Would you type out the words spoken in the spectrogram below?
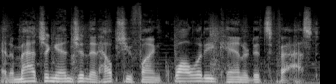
and a matching engine that helps you find quality candidates fast.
